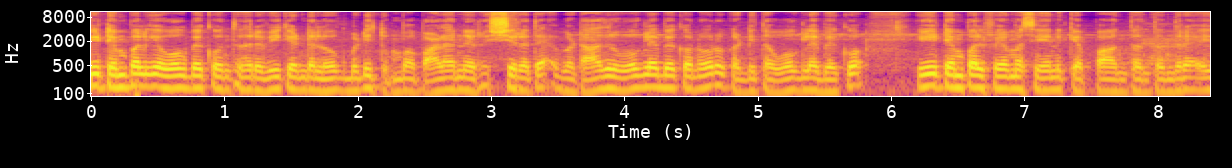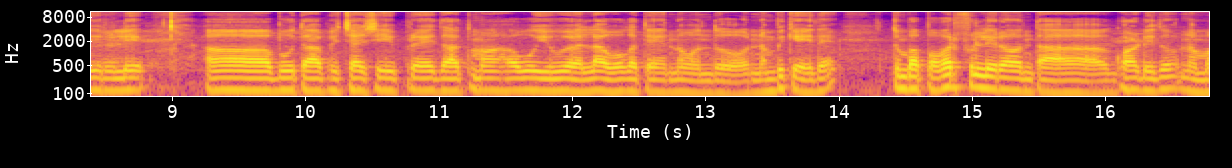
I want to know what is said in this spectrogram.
ಈ ಟೆಂಪಲ್ಗೆ ಹೋಗಬೇಕು ಅಂತಂದರೆ ವೀಕೆಂಡಲ್ಲಿ ಹೋಗ್ಬಿಟ್ಟು ತುಂಬ ಭಾಳನೇ ರಶ್ ಇರುತ್ತೆ. ಬಟ್ ಆದರೂ ಹೋಗಲೇಬೇಕು ಅನ್ನೋರು ಖಂಡಿತ ಹೋಗಲೇಬೇಕು. ಈ ಟೆಂಪಲ್ ಫೇಮಸ್ ಏನಕ್ಕೆಪ್ಪ ಅಂತಂತಂದರೆ, ಇದರಲ್ಲಿ ಭೂತ ಪಿಚಾಚಿ ಪ್ರೇತಾತ್ಮ ಅವು ಇವು ಎಲ್ಲ ಹೋಗುತ್ತೆ ಅನ್ನೋ ಒಂದು ನಂಬಿಕೆ ಇದೆ. ತುಂಬ ಪವರ್ಫುಲ್ ಇರೋವಂಥ ಗಾಡ್ ಇದು. ನಮ್ಮ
